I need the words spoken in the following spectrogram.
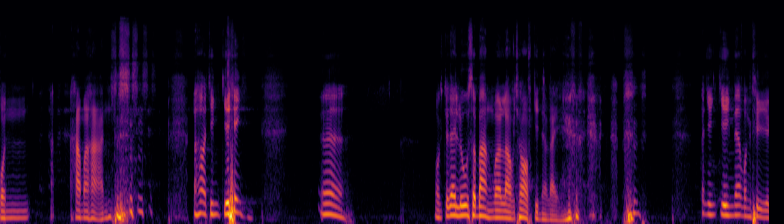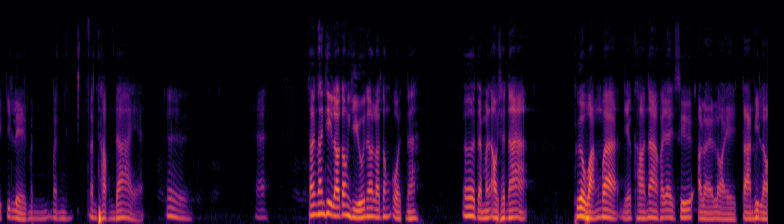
คนทำอาหารอ้าวจริง ๆ เออบอกจะได้รู้ซะบ้างว่าเราชอบกินอะไรจริง ๆ นะบางทีกิเลสมันมันมันทำได้อะเออทั้งทั้งที่เราต้องหิวนะเราต้องอดนะเออ แต่มันเอาชนะ เพื่อหวังว่าเดี๋ยวคราวหน้าเขาจะซื้ออร่อยๆ ตามที่เรา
